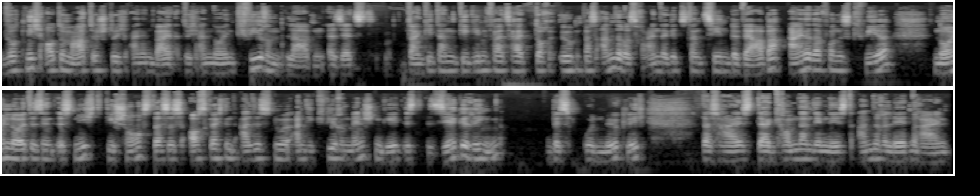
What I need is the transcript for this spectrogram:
wird nicht automatisch durch einen, durch einen neuen queeren Laden ersetzt. Dann geht dann gegebenenfalls halt doch irgendwas anderes rein. Da gibt es dann zehn Bewerber. Einer davon ist queer. Neun Leute sind es nicht. Die Chance, dass es ausgerechnet alles nur an die queeren Menschen geht, ist sehr gering bis unmöglich. Das heißt, da kommen dann demnächst andere Läden rein,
